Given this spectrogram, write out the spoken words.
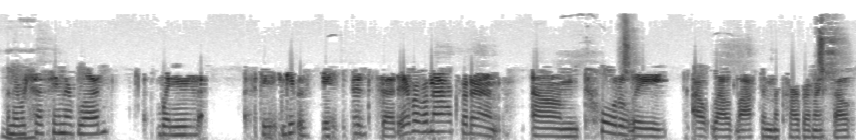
when they were testing their blood. When I think it was David said it was an accident. Um, totally out loud laughed in the car by myself.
